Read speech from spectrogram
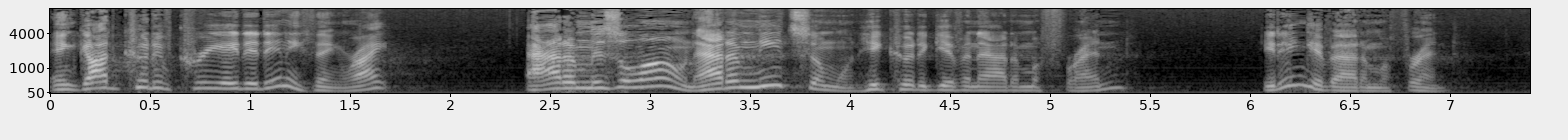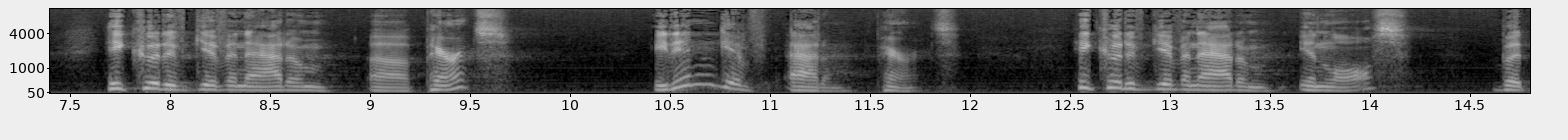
And God could have created anything, right? Adam is alone. Adam needs someone. He could have given Adam a friend. He didn't give Adam a friend. He could have given Adam uh, parents. He didn't give Adam parents. He could have given Adam in laws, but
